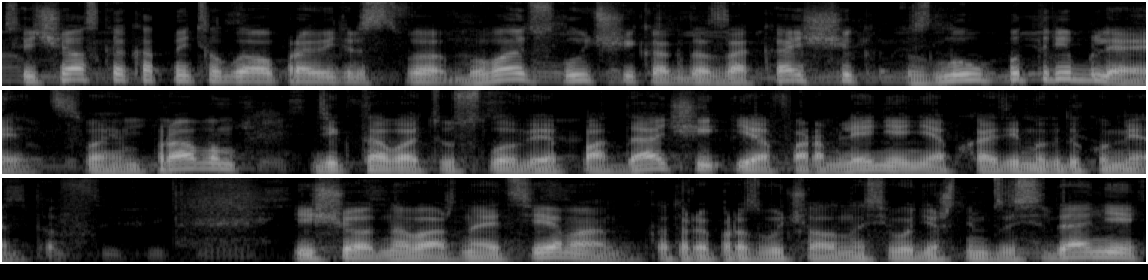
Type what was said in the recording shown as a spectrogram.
Сейчас, как отметил глава правительства, бывают случаи, когда заказчик злоупотребляет своим правом диктовать условия подачи и оформления необходимых документов. Еще одна важная тема, которая прозвучала на сегодняшнем заседании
